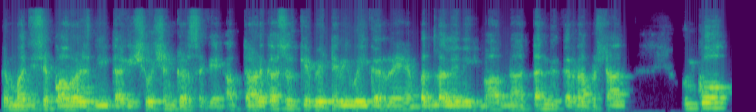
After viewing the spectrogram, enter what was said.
ब्रह्मा जी से पावर्स दी ताकि शोषण कर सके। अब ताड़कासुर के बेटे भी वही कर रहे हैं। बदला लेने की भावना, तंग करना प्रशांत उनको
